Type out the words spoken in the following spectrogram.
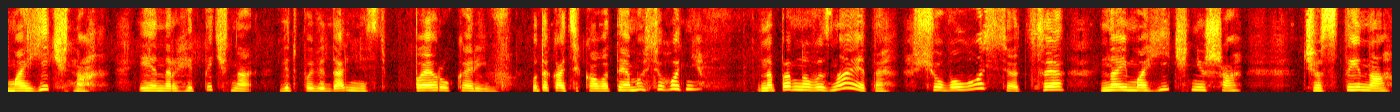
магічна і енергетична відповідальність перукарів. Отака цікава тема сьогодні. Напевно, ви знаєте, що волосся це наймагічніша частина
